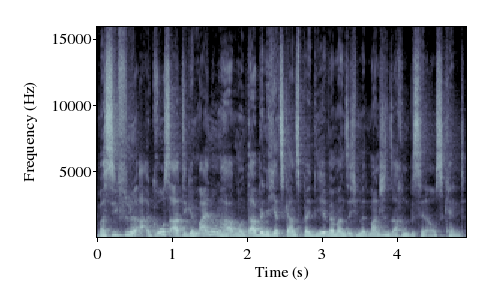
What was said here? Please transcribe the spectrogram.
was sie für eine großartige Meinung haben. Und da bin ich jetzt ganz bei dir, wenn man sich mit manchen Sachen ein bisschen auskennt.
